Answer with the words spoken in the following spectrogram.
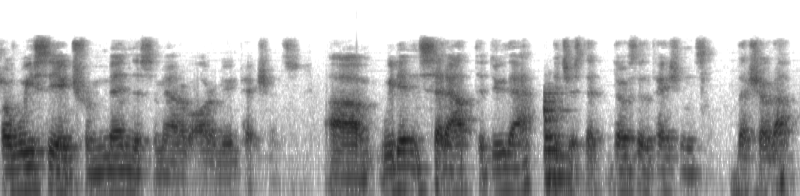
but we see a tremendous amount of autoimmune patients. Um, we didn't set out to do that. It's just that those are the patients that showed up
